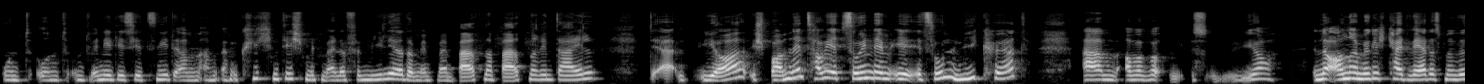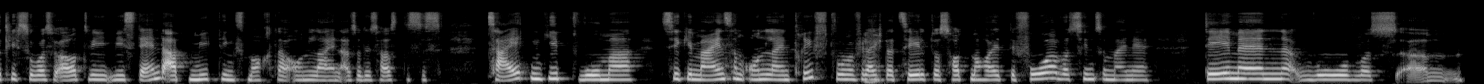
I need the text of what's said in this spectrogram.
Und, und, und wenn ich das jetzt nicht am, am, am Küchentisch mit meiner Familie oder mit meinem Partner, Partnerin teile, der, ja, spannend, habe ich jetzt so in dem, so noch nie gehört. Ähm, aber ja, eine andere Möglichkeit wäre, dass man wirklich sowas Art wie, wie Stand-up-Meetings macht da online. Also das heißt, dass es Zeiten gibt, wo man sie gemeinsam online trifft, wo man vielleicht erzählt, was hat man heute vor, was sind so meine Themen, wo was ähm,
